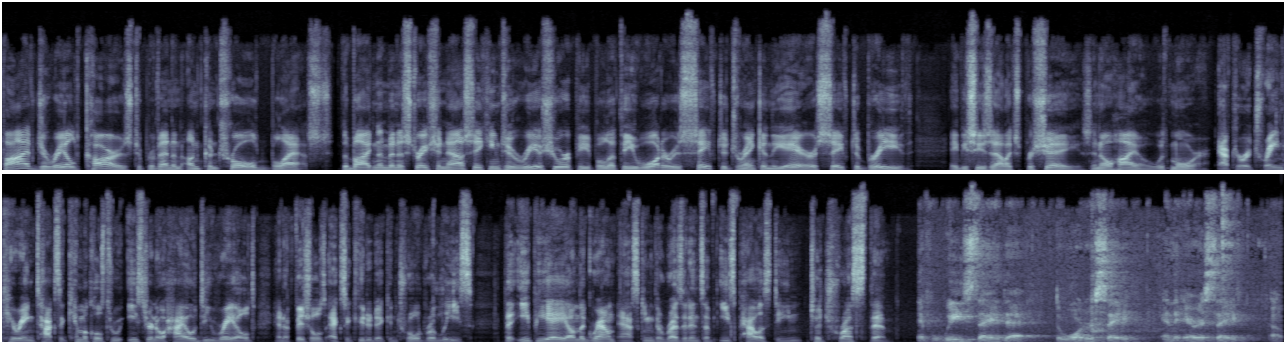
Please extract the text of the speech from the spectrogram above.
five derailed cars to prevent an uncontrolled blast. The Biden administration now seeking to reassure people that the water is safe to drink and the air safe to breathe. ABC's Alex Presha is in Ohio with more. After a train carrying toxic chemicals through eastern Ohio derailed and officials executed a controlled release, the EPA on the ground asking the residents of East Palestine to trust them. If we say that the water is safe and the air is safe, uh,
